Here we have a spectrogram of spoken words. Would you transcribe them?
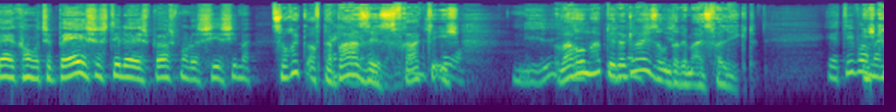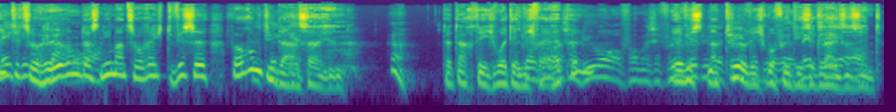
Da jeg kommer tilbage, så stiller jeg spørgsmål og siger, sig mig, Zurück auf der Basis fragte ich, warum habt ihr da Gleise unter dem Eis verlegt? Ich kriegte zu hören, dass niemand so recht wisse, warum die da seien. Da dachte ich, wollt ihr mich veräppeln? Ihr wisst natürlich, wofür diese Gleise sind.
